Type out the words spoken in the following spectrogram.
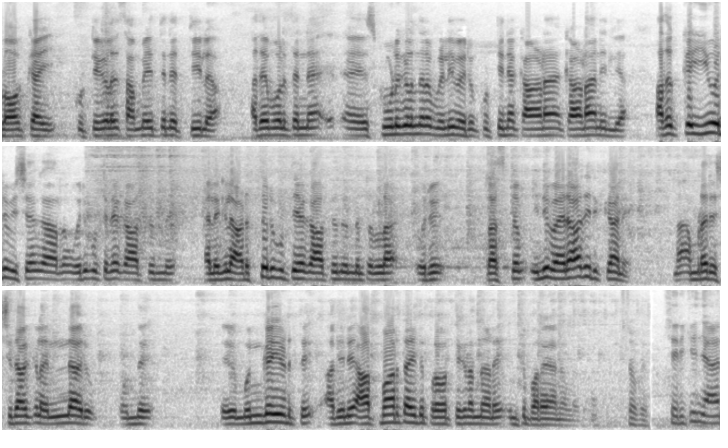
ബ്ലോക്കായി കുട്ടികൾ സമയത്തിന് എത്തിയില്ല. അതേപോലെ തന്നെ സ്കൂളുകളിൽ നിന്ന് വിളി വരും കുട്ടീനെ കാണാൻ കാണാനില്ല. അതൊക്കെ ഈ ഒരു വിഷയം കാരണം ഒരു കുട്ടിനെ കാത്തുനിന്ന് അല്ലെങ്കിൽ അടുത്തൊരു കുട്ടിയെ കാത്തു നിന്നിട്ടുള്ള ഒരു പ്രശ്നം ഇനി വരാതിരിക്കാൻ നമ്മുടെ രക്ഷിതാക്കൾ എല്ലാവരും ഒന്ന് മുൻകൈയെടുത്ത് അതിന് ആത്മാർത്ഥമായിട്ട് പ്രവർത്തിക്കണം എന്നാണ് എനിക്ക് പറയാനുള്ളത്. ശരിക്കും ഞാൻ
